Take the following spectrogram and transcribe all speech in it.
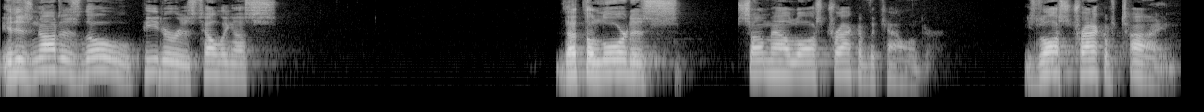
It is not as though Peter is telling us that the Lord has somehow lost track of the calendar. He's lost track of time.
